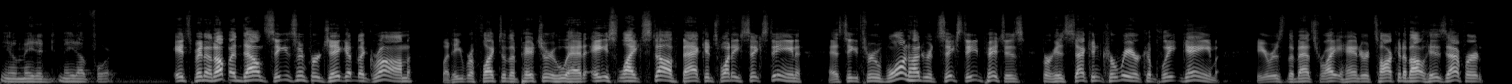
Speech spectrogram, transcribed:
you know made a, made up for it. It's been an up and down season for Jacob DeGrom, but he reflected the pitcher who had ace like stuff back in 2016 as he threw 116 pitches for his second career complete game. Here is the Mets right hander talking about his effort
